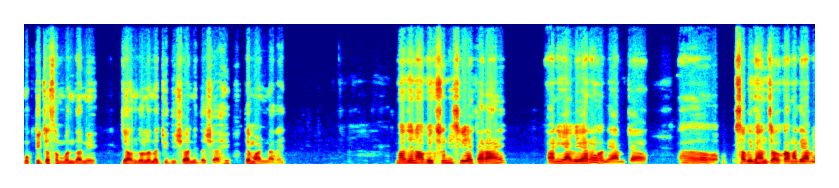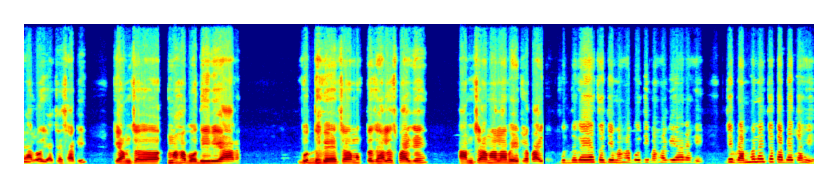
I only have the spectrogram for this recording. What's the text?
मुक्तीच्या संबंधाने जे आंदोलनाची दिशा आणि दशा आहे ते मांडणार आहेत. माझं नाव भिक्षुनी शिलाचार आहे. आणि या विहारामध्ये आमच्या अं, संविधान चौकामध्ये आम्ही आलो. याच्यासाठी की आमचं महाबोधी विहार बुद्धगयाचं मुक्त झालंच पाहिजे. आमचं आम्हाला भेटलं पाहिजे. बुद्धगयाचं जे महाबोधी महाविहार आहे जे ब्राह्मणांच्या ताब्यात आहे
